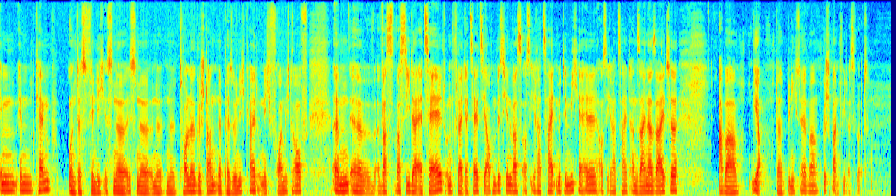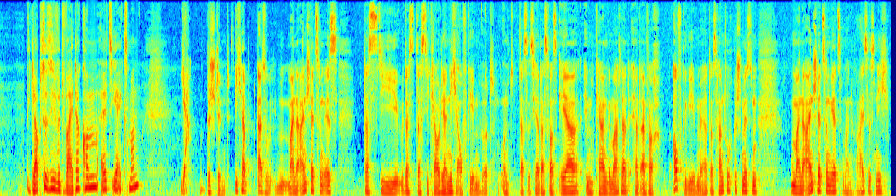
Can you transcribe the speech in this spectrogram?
im, im Camp. Und das finde ich ist eine, ist eine, eine, eine tolle, gestandene Persönlichkeit und ich freue mich drauf, ähm, äh, was, was sie da erzählt. Und vielleicht erzählt sie auch ein bisschen was aus ihrer Zeit mit dem Michael, aus ihrer Zeit an seiner Seite. Aber ja, da bin ich selber gespannt, wie das wird. Glaubst du, sie wird weiterkommen als ihr Ex-Mann? Ja, bestimmt. Ich habe, also meine Einschätzung ist, dass die, dass, dass die Claudia nicht aufgeben wird. Und das ist ja das, was er im Kern gemacht hat. Er hat einfach aufgegeben. Er hat das Handtuch geschmissen. Meine Einschätzung jetzt, man weiß es nicht,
